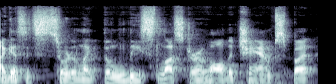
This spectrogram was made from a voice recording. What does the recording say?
I guess it's sort of like the least luster of all the champs. But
